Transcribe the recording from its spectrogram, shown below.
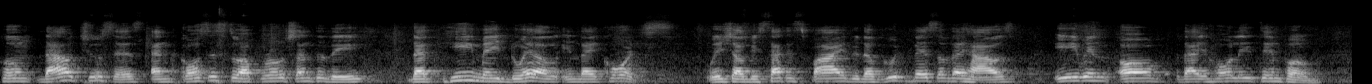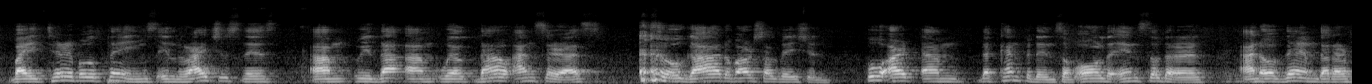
whom thou choosest and causest to approach unto thee, that he may dwell in thy courts. We shall be satisfied with the goodness of thy house, even of thy holy temple. By terrible things in righteousness um, with that, um, wilt thou answer us, O God of our salvation, who art um, the confidence of all the ends of the earth and of them that are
